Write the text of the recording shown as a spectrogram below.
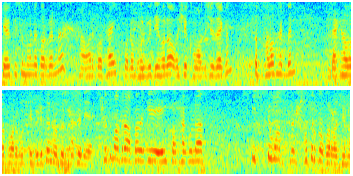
কেউ কিছু মনে করবেন না। আমার কথাই কোনো ভুল বিধি হলে অবশ্যই ক্ষমা দৃষ্টি রাখবেন তো ভালো থাকবেন। দেখা হবে পরবর্তী ভিডিওতে নতুন কিছু নিয়ে। শুধুমাত্র আপনাদেরকে এই কথাগুলো একটু মাত্র সতর্ক করার জন্য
